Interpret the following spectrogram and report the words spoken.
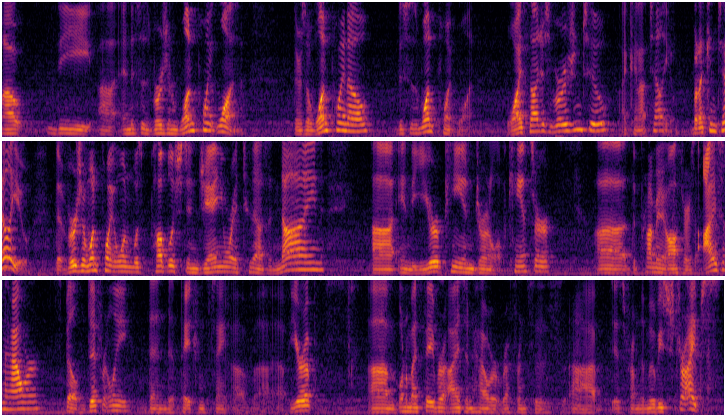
Uh, the uh, and this is version 1.1. There's a 1.0. This is 1.1. Why it's not just version 2, I cannot tell you. But I can tell you that version 1.1 was published in January 2009 uh, in the European Journal of Cancer. Uh, the primary author is Eisenhauer, spelled differently than the patron saint of, uh, of Europe. Um, one of my favorite Eisenhower references uh, is from the movie Stripes,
